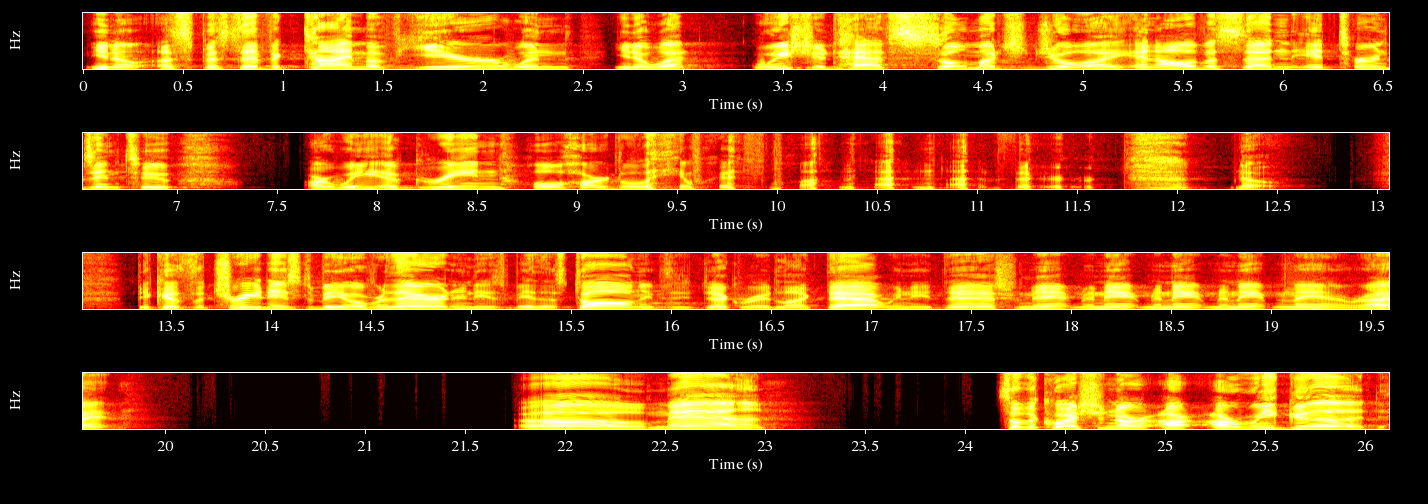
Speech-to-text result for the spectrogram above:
you know, a specific time of year when you know what we should have so much joy, and all of a sudden it turns into, are we agreeing wholeheartedly with one another? No. Because the tree needs to be over there, and it needs to be this tall, and it needs to be decorated like that. We need this, right? Oh, man. So the question are, are, are we good?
